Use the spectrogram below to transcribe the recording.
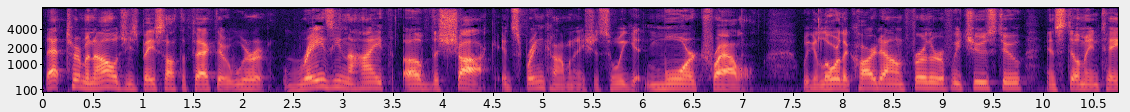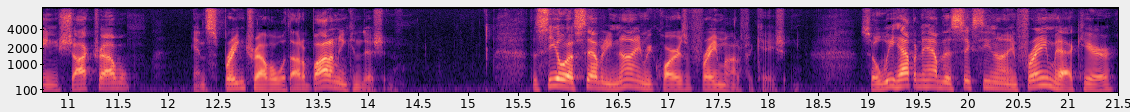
that terminology is based off the fact that we're raising the height of the shock and spring combination so we get more travel. We can lower the car down further if we choose to and still maintain shock travel and spring travel without a bottoming condition. The COF 79 requires a frame modification. So we happen to have this 69 frame back here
